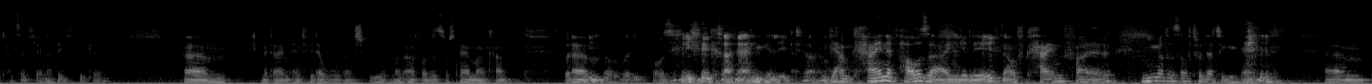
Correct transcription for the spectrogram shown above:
tatsächlich eine richtige. Ähm, mit einem Entweder-Oder-Spiel. Man antwortet so schnell man kann. Sprechen wir Ähm, nicht noch über die Pause, die wir gerade eingelegt haben. Wir haben keine Pause eingelegt, auf keinen Fall. Niemand ist auf Toilette gegangen. ähm,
